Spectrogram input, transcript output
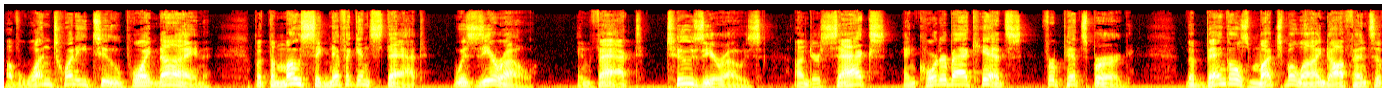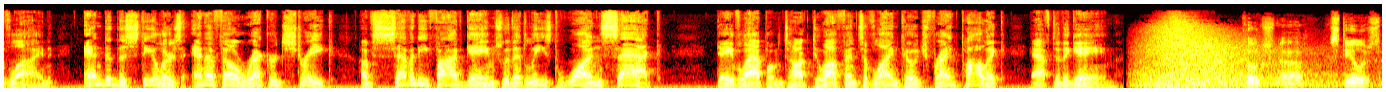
of 122.9. But the most significant stat was zero. In fact, two zeros under sacks and quarterback hits for Pittsburgh. The Bengals' much maligned offensive line ended the Steelers' NFL record streak of 75 games with at least one sack. Dave Lapham talked to offensive line coach Frank Pollack after the game. Coach, uh, Steelers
